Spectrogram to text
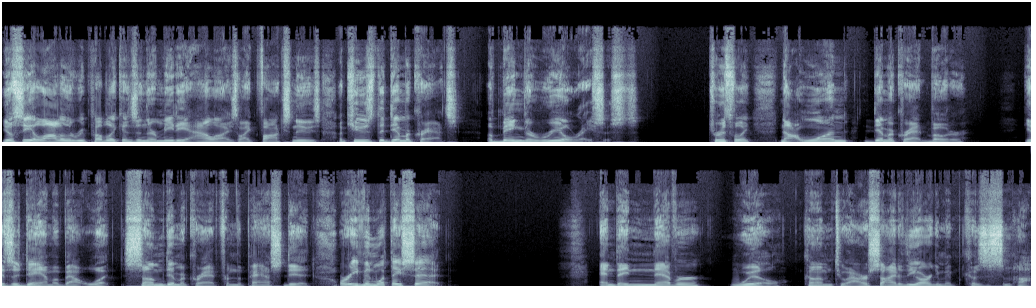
you'll see a lot of the Republicans and their media allies like Fox News accuse the Democrats of being the real racists. Truthfully, not one Democrat voter gives a damn about what some Democrat from the past did or even what they said. And they never will come to our side of the argument because of some,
